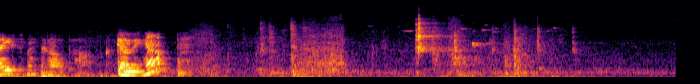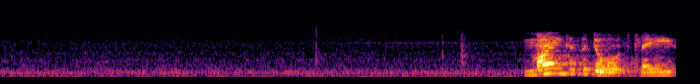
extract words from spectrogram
Basement car park. Going up. Mind the doors, please.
